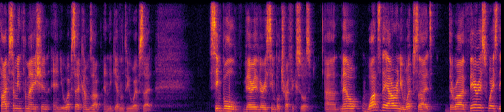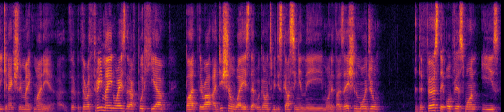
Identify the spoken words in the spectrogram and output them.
type some information and your website comes up and they get onto your website. Simple, very, very simple traffic source. Uh, now, once they are on your website, there are various ways that you can actually make money. Uh, there, there are three main ways that I've put here, but there are additional ways that we're going to be discussing in the monetization module. The first, the obvious one is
